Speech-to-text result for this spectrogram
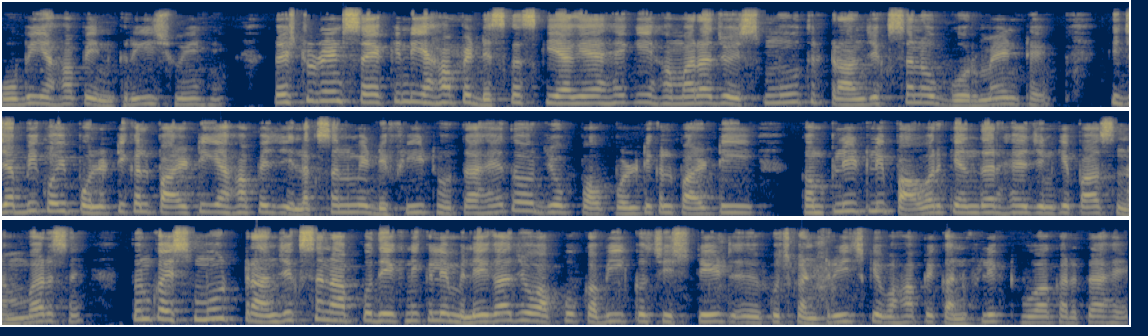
वो भी यहाँ पे इंक्रीज हुए हैं। तो स्टूडेंट सेकंड यहाँ पे डिस्कस किया गया है कि हमारा जो स्मूथ ट्रांजेक्शन ऑफ़ गवर्नमेंट है, कि जब भी कोई पॉलिटिकल पार्टी यहाँ पे इलेक्शन में डिफीट होता है तो जो पॉलिटिकल पार्टी कम्प्लीटली पावर के अंदर है, जिनके पास नंबर्स हैं तो उनका स्मूथ ट्रांजेक्शन आपको देखने के लिए मिलेगा, जो आपको कभी कुछ स्टेट कुछ कंट्रीज़ के वहाँ पे कन्फ्लिक्ट हुआ करता है।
